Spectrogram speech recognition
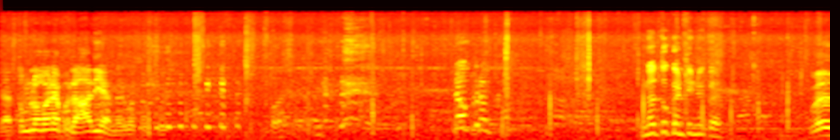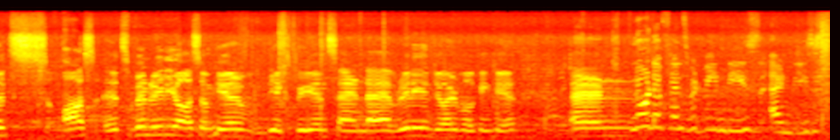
यार तुम लोगों ने भुला दिया मेरे को सब कुछ रुक रुक ना तू कंटिन्यू कर Well, it's awesome. It's been really awesome here, the experience, and I have really enjoyed working here. And No difference between these and these.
